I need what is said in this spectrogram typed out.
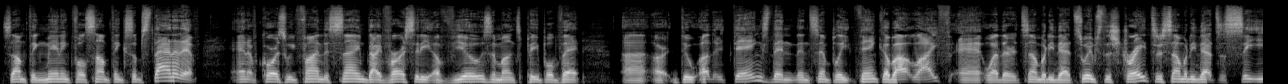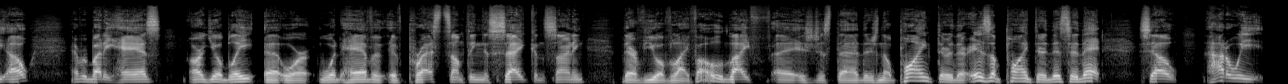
something meaningful, something substantive. And of course, we find the same diversity of views amongst people that uh, or do other things than, than simply think about life, and whether it's somebody that sweeps the streets or somebody that's a CEO. Everybody has, arguably, uh, or would have, if pressed, something to say concerning their view of life. Oh, life uh, is just, uh, there's no point, or there is a point, or this or that. So, how do we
